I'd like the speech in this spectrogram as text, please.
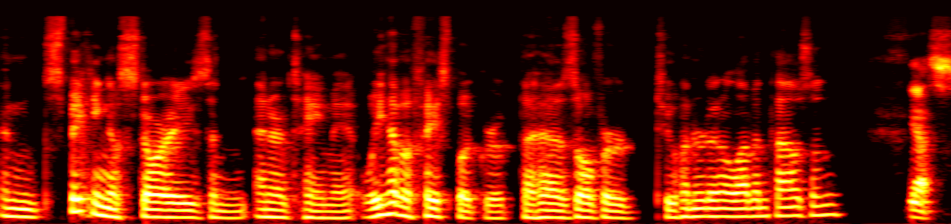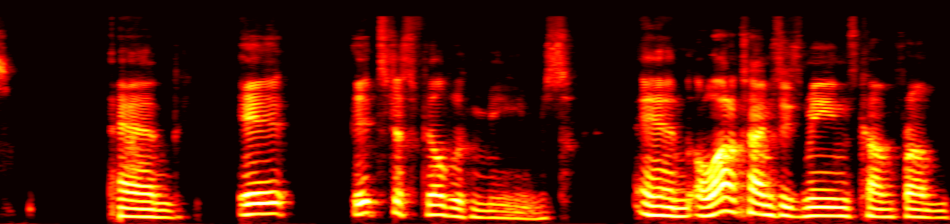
And speaking of stories and entertainment, we have a Facebook group that has over 211,000. Yes. And it it's just filled with memes. And a lot of times these memes come from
